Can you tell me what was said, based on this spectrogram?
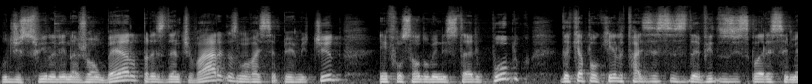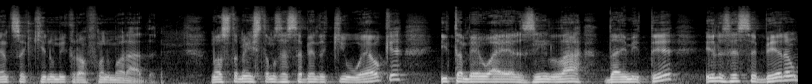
o desfile ali na João Belo, presidente Vargas, não vai ser permitido em função do Ministério Público. Daqui a pouquinho ele faz esses devidos esclarecimentos aqui no microfone morada. Nós também estamos recebendo aqui o Elker e também o Aerzinho lá da MT. Eles receberam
